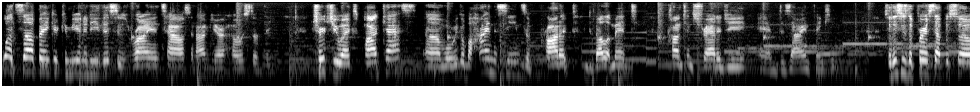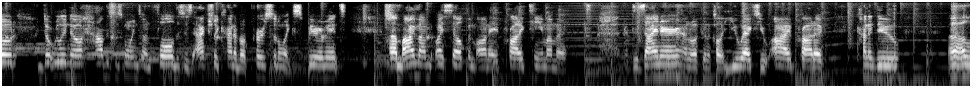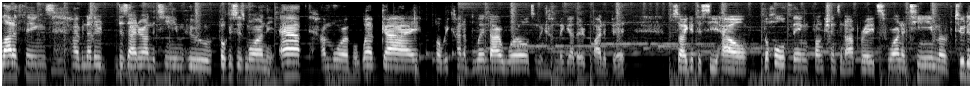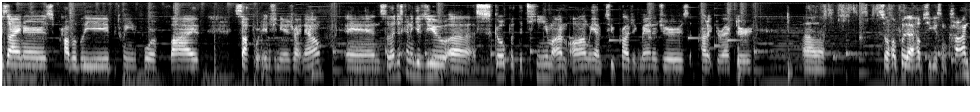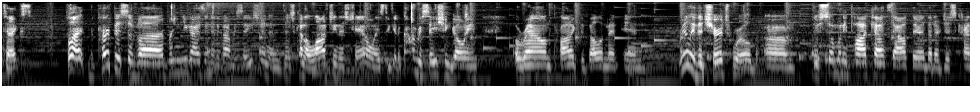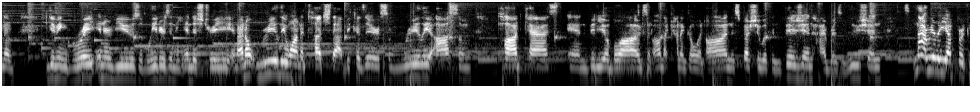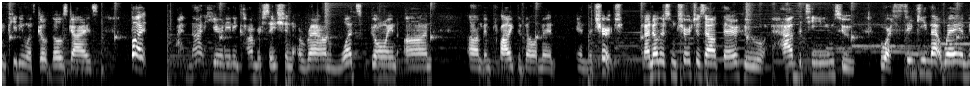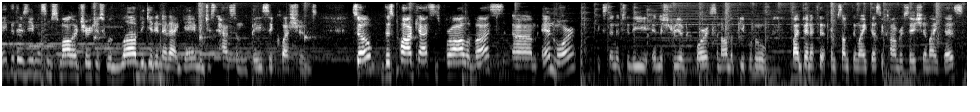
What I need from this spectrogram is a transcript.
What's up, Anchor community? This is Ryan Taus, and I'm your host of the Church UX podcast, um, where we go behind the scenes of product development, content strategy, and design thinking. So, this is the first episode. I don't really know how this is going to unfold. This is actually kind of a personal experiment. Um, I myself am on a product team. I'm a, a designer. I don't know if you want to call it UX, UI, product, kind of do uh, a lot of things. I have another designer on the team who focuses more on the app. I'm more of a web guy, but we kind of blend our worlds and we come together quite a bit. So I get to see how the whole thing functions and operates. We're on a team of two designers, probably between four or five software engineers right now. And so that just kind of gives you a, scope of the team I'm on. We have two project managers, a product director. Uh, so hopefully that helps you get some context. But the purpose of uh, bringing you guys into the conversation and just kind of launching this channel is to get a conversation going around product development in really the church world. Um, there's so many podcasts out there that are just kind of giving great interviews with leaders in the industry, and I don't really want to touch that because there are some really awesome podcasts and video blogs and all that kind of going on, especially with InVision, high resolution. It's not really up for competing with those guys. But I'm not hearing any conversation around what's going on um, in product development in the church. And I know there's some churches out there who have the teams who who are thinking that way, and maybe there's even some smaller churches who would love to get into that game and just have some basic questions. So this podcast is for all of us um, and more, extended to the industry, of course, and all the people who might benefit from something like this, a conversation like this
